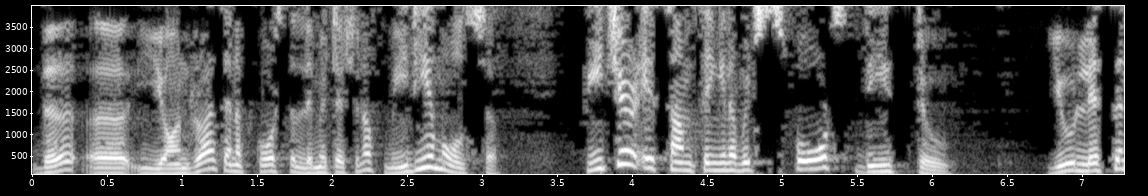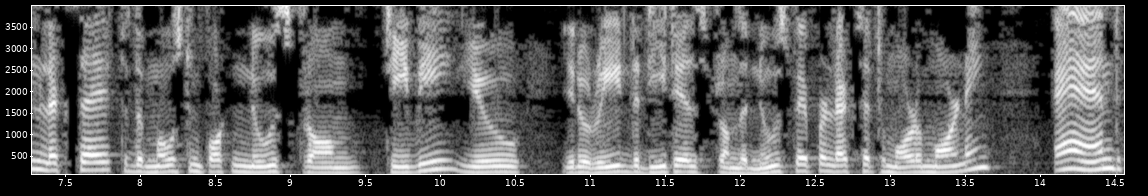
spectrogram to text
the uh, and, of course, the limitation of medium also. Feature is something, you know, which sports these two. You listen, let's say, to the most important news from TV. You, you know, read the details from the newspaper, let's say, tomorrow morning. And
